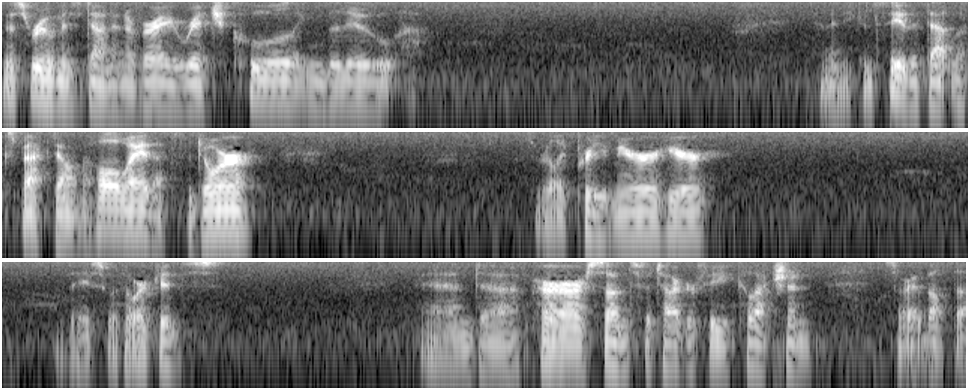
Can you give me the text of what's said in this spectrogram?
This room is done in a very rich, cooling blue. And then you can see that that looks back down the hallway. That's the door. It's a really pretty mirror here. With orchids. And uh, per our son's photography collection, sorry about the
